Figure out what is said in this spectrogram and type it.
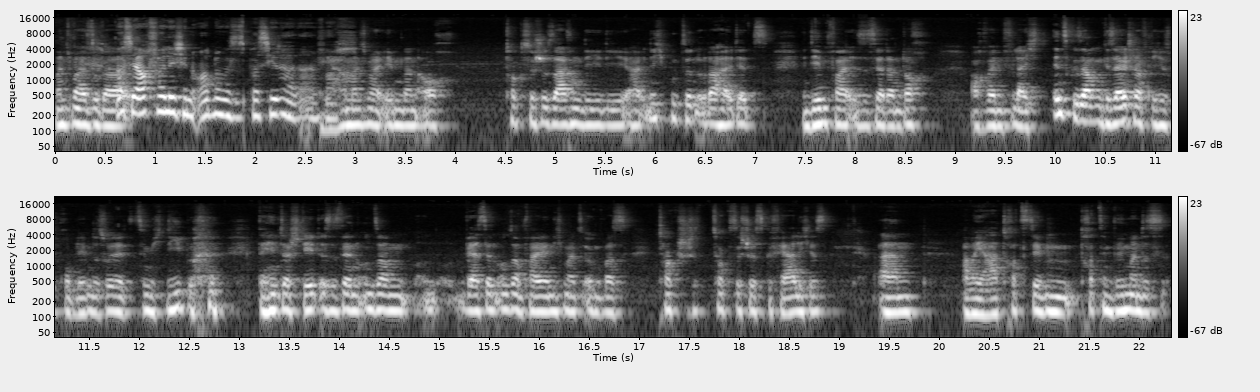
manchmal sogar. Was ja auch völlig in Ordnung ist, es passiert halt einfach. Ja, manchmal eben dann auch toxische Sachen, die, die halt nicht gut sind oder halt jetzt, in dem Fall ist es ja dann doch, auch wenn vielleicht insgesamt ein gesellschaftliches Problem, das wird jetzt ziemlich deep, dahinter steht, ist es ja in unserem, wäre es ja in unserem Fall ja nicht mal irgendwas toxisches, gefährliches. Ähm, aber ja, trotzdem, trotzdem will man das.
